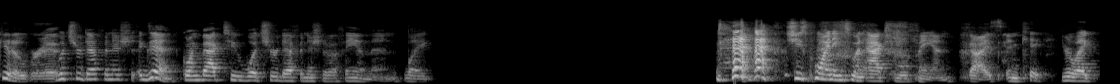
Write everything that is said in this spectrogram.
get over it. What's your definition? Again, going back to what's your definition of a fan then? Like She's pointing to an actual fan, guys. And ki- you're like,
